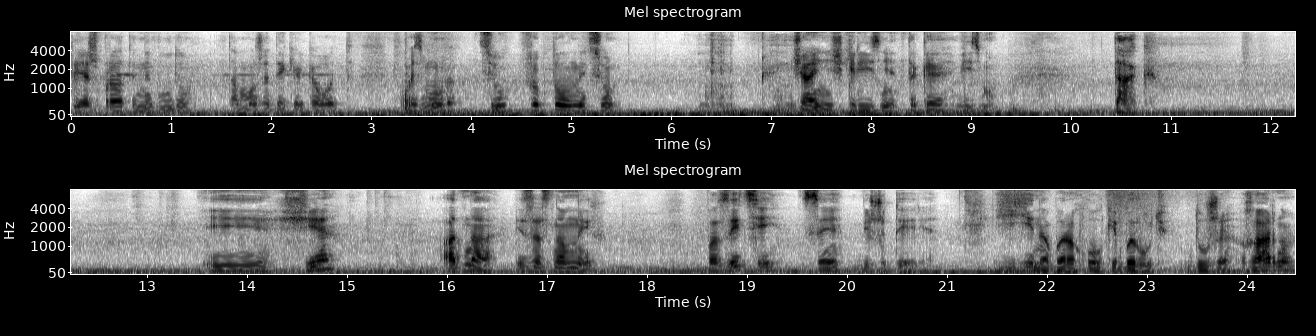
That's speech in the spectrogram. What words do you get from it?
Теж брати не буду. Там може декілька от візьму цю фруктовницю. Чайнички різні, таке візьму. Так. І ще одна із основних позицій це біжутерія. Її на барахолки беруть дуже гарно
